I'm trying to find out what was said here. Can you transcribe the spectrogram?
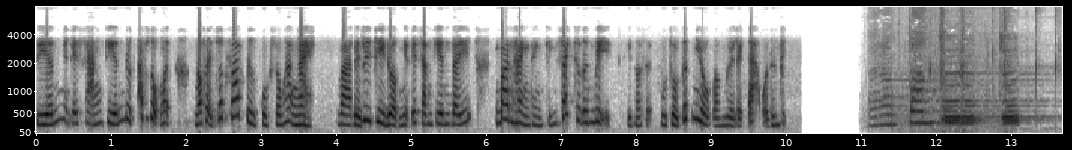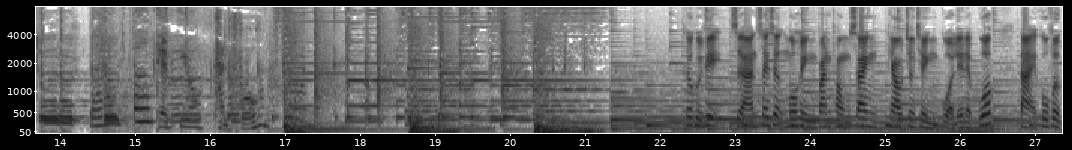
tiến, những cái sáng kiến được áp dụng ấy, nó phải xuất phát từ cuộc sống hàng ngày. Và để duy trì được những cái sáng kiến đấy, ban hành thành chính sách cho đơn vị thì nó sẽ phụ thuộc rất nhiều vào người lãnh đạo của đơn vị thêm yêu thành phố Thưa quý vị, dự án xây dựng mô hình văn phòng xanh theo chương trình của Liên Hợp Quốc tại khu vực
